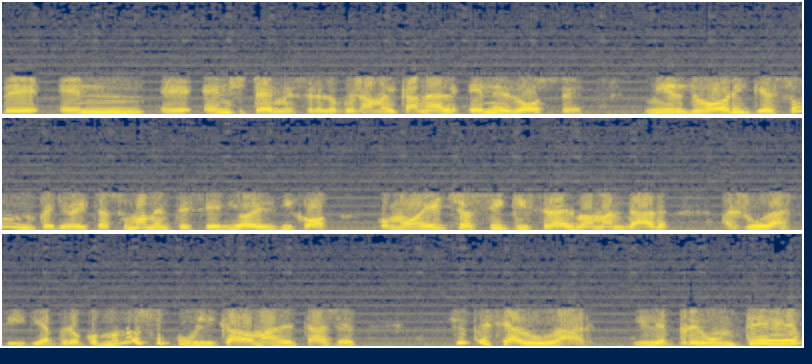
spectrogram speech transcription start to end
de N, eh, N13, lo que llama el canal N12, Nir Dvori, que es un periodista sumamente serio, él dijo, como hecho, sí que Israel va a mandar ayuda a Siria, pero como no se publicaba más detalles, yo empecé a dudar y le pregunté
